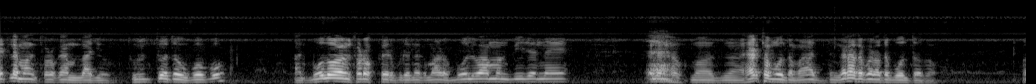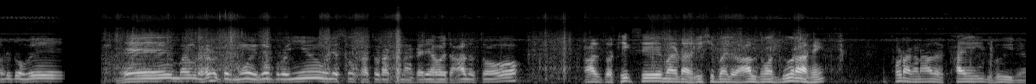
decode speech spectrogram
એટલે મને થોડોક એમ લાગ્યો. ધૂલતો હતો ઊભો ઊભો અને બોલવામાં થોડોક ફેર પડ્યો, નકર મારો બોલવામાં બીજાને હેરતો બોલતો આ ગરાતો કરાતો બોલતો હતો મારું તો હવે હે, મારું હેડો તો મોય છોકરો અહીંયા એટલે સોખા થોડા ઘણા કર્યા હોય તો હાલ તો હાલ તો ઠીક છે મારા ઋષિભાઈ હાલ તો દોરા છે થોડા ઘણા હાલ ખાઈ ધોઈ રહે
